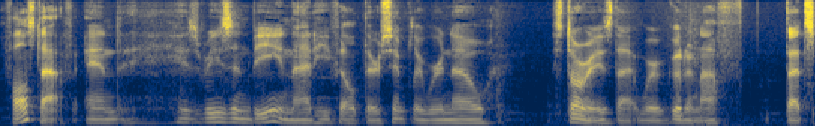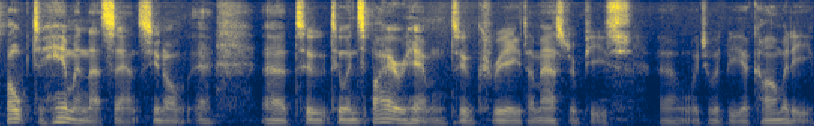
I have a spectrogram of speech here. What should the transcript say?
Falstaff. And his reason being that he felt there simply were no stories that were good enough that spoke to him in that sense, you know, uh, uh, to to inspire him to create a masterpiece. Uh, which would be a comedy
